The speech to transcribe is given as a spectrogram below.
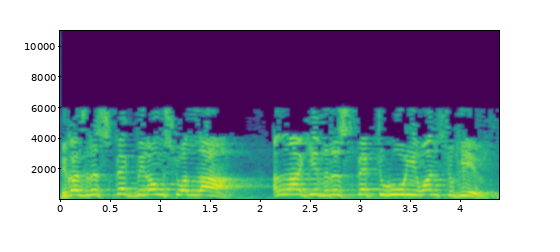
Because respect belongs to Allah. Allah gives respect to who He wants to give.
